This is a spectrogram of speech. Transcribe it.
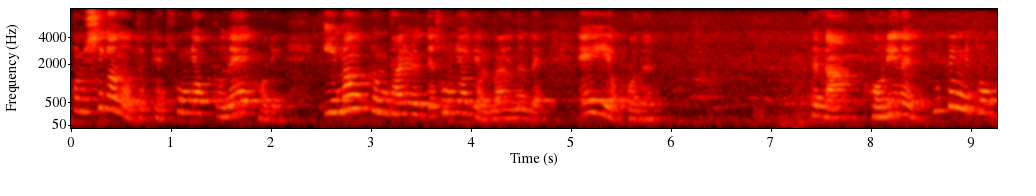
그럼 시간은 어떻게? 속력분의 거리. 이만큼 달릴 때 속력이 얼마였는데? A였거든. 됐나? 거리는 600m.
